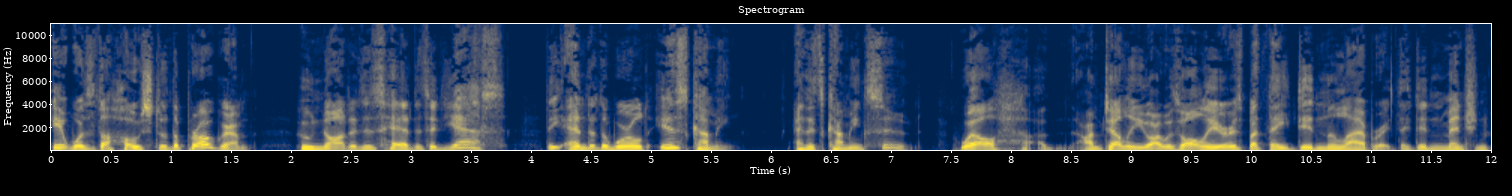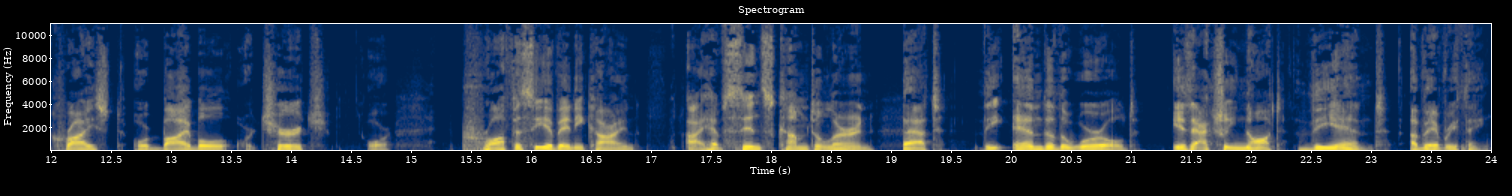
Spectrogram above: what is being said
It was the host of the program who nodded his head and said, yes, the end of the world is coming and it's coming soon. Well, uh, I'm telling you, I was all ears, but they didn't elaborate. They didn't mention Christ or Bible or church or prophecy of any kind. I have since come to learn that the end of the world is actually not the end of everything.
